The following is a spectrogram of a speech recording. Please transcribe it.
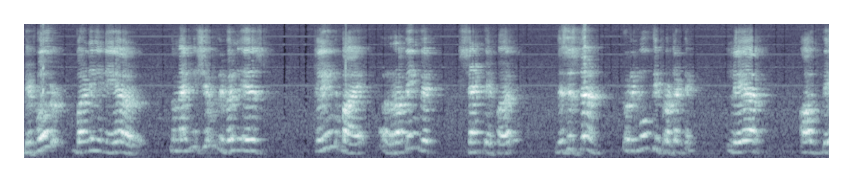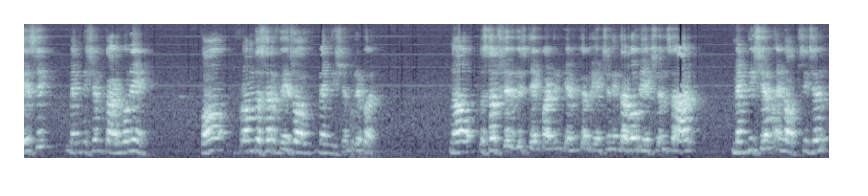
Before burning in air, the magnesium ribbon is cleaned by rubbing with sandpaper. This is done to remove the protective layer of basic magnesium carbonate from, the surface of magnesium ribbon. Now, the substances which take part in chemical reaction in the above reactions are magnesium and oxygen.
